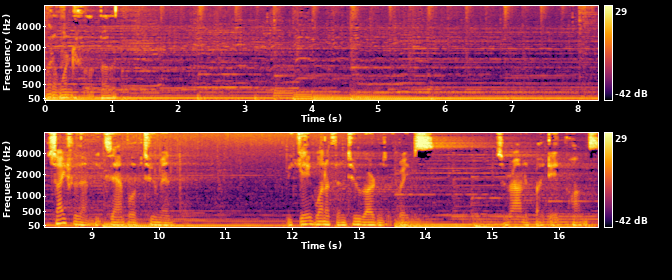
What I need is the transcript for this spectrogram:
What a wonderful abode! Cite for them the example of two men. We gave one of them two gardens of grapes, surrounded by date palms,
